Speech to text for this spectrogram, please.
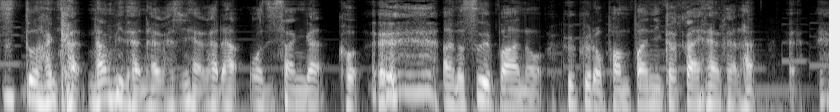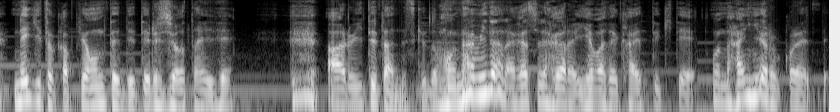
ずっとなんか涙流しながら、おじさんがこう、あのスーパーの袋パンパンに抱えながら、ネギとかぴょんって出てる状態で、歩いてたんですけども、涙流しながら家まで帰ってきて、もう何やろこれって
